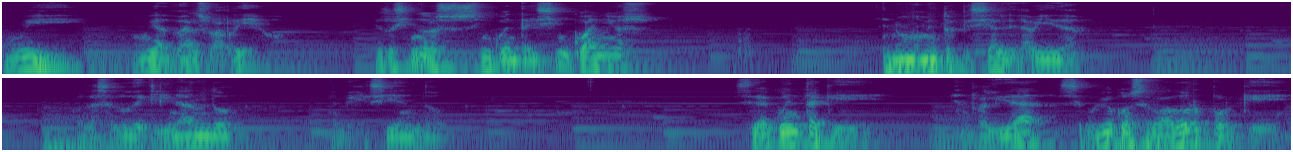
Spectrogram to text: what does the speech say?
muy, muy adverso al riesgo. Y recién a los 55 años, en un momento especial de la vida, con la salud declinando, envejeciendo, se da cuenta que en realidad se volvió conservador porque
